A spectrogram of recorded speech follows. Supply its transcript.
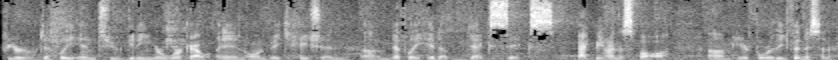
If you're definitely into getting your workout in on vacation, um, definitely hit up deck six back behind the spa um, here for the fitness center.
